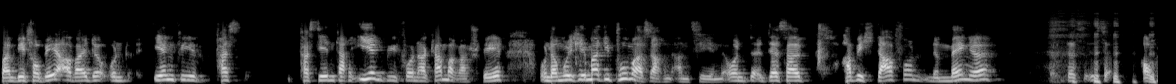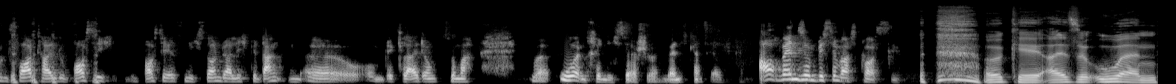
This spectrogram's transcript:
beim BVB arbeite und irgendwie fast fast jeden Tag irgendwie vor einer Kamera stehe und da muss ich immer die Puma-Sachen anziehen. Und äh, deshalb habe ich davon eine Menge. Das ist auch ein Vorteil. Du brauchst dich, du brauchst dir jetzt nicht sonderlich Gedanken, äh, um die Kleidung zu machen. Uhren finde ich sehr schön, wenn ich ganz ehrlich bin. Auch wenn sie ein bisschen was kosten. Okay, also Uhren.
